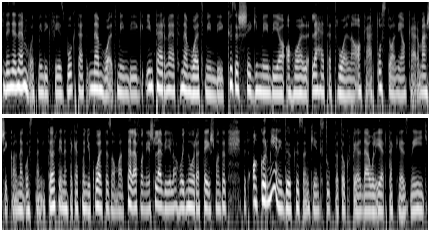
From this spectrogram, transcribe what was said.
de nem volt mindig Facebook, tehát nem volt mindig internet, nem volt mindig közösségi média, ahol lehetett volna akár posztolni, akár a másikkal megosztani történeteket. Mondjuk volt azonban telefon és levél, ahogy Nóra, te is mondtad. Tehát akkor milyen időközönként tudtatok például értekezni így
